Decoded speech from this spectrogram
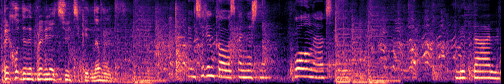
Приходили перевіряти счетчики на воду. Вечеринка у вас, конечно, полный отстой. Виталик,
